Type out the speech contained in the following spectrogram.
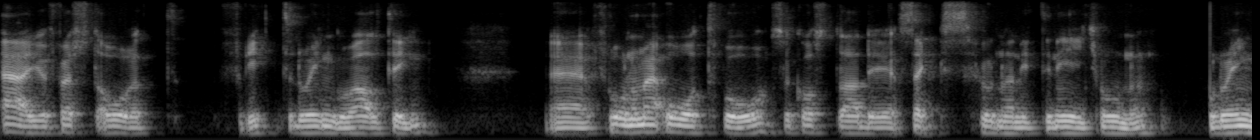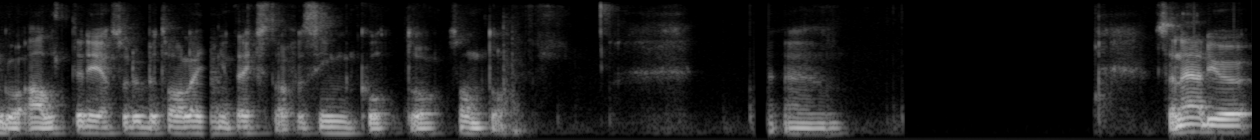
är ju första året fritt, då ingår allting. Eh, från och med år två så kostar det 699 kronor och då ingår allt i det, så du betalar inget extra för simkort och sånt då. Ehm. Sen är det ju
